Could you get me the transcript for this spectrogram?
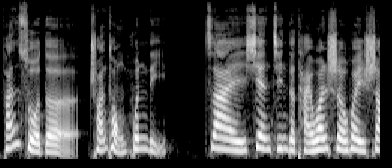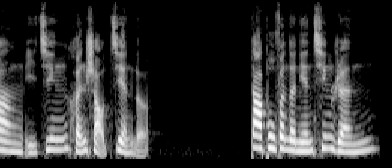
繁琐的传统婚礼，在现今的台湾社会上已经很少见了。大部分的年轻人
